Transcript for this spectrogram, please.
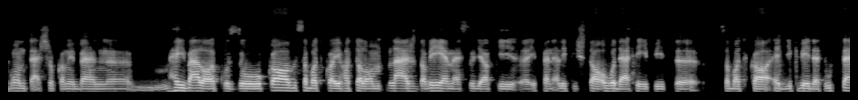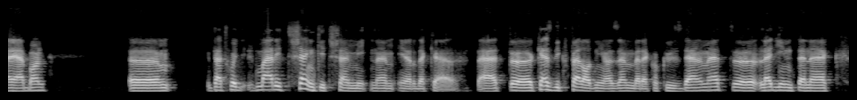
bontások, amiben helyi vállalkozók, a szabadkai hatalom, lásd a VMS, ugye, aki éppen elitista óvodát épít Szabadka egyik védett utcájában. Tehát, hogy már itt senkit semmi nem érdekel. Tehát kezdik feladni az emberek a küzdelmet, legyintenek,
